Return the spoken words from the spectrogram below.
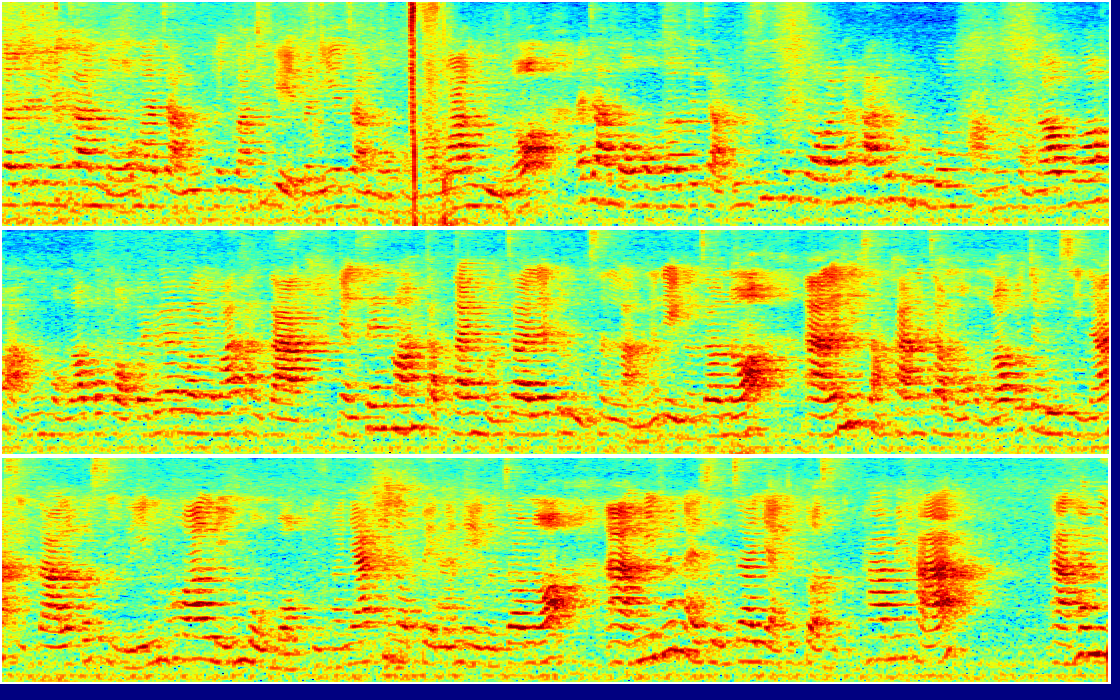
เราจะมีอาจารย์หมอมาจากโรงพยาบาลทิเบตวันนี้อาจารย์หมอของเราว่างอยู่เนาะ อาจารย์หมอของเราจะจับดูซิพจรนะคะด้วยดูบนฝ่ามือของเรา เพราะว่าฝ่ามือของเราประกอบไปด้วยอวัยวะต่างๆ อย่างเส้นม้ามตับไตหัวใจและกระดูกสันหลังนั่นเองเนาะเจ้าเนาะอ่าและที่สำคัญอาจารย์หมอของเราก็จะดูสีหน้าสีตาแล้วก็สีลิ้น เพราะว่าลิ้นบ่งบอกถึงพยาธิที่เราเป็นนั่นเองนะเจ้าเนาะอ่ามีท่านไหนสนใจอยากจะตรวจสุขภาพไหมคะ อ่าถ้ามี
